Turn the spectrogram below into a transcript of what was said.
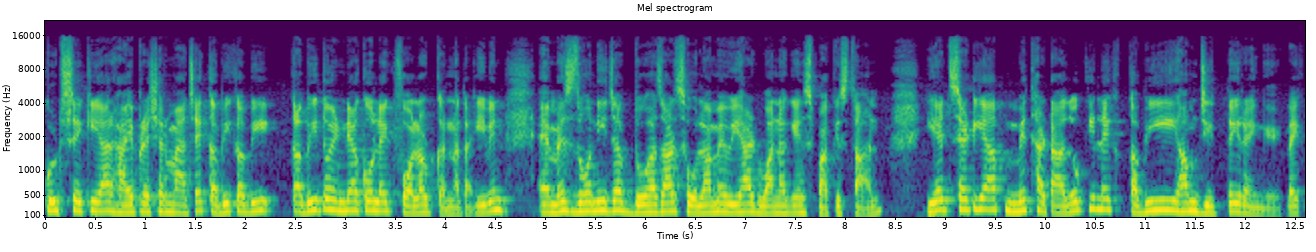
कुड से कि यार हाई प्रेशर मैच है कभी कभी कभी तो इंडिया को लाइक फॉलो आउट करना था। इवन एम एस धोनी जब 2016 में we had won against Pakistan ये सेट ये आप मिथ हटा दो कि लाइक कभी हम जीतते ही रहेंगे। Like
